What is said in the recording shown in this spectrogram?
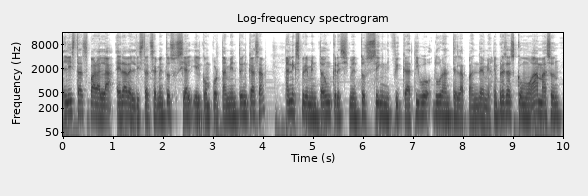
listas para la era del distanciamiento social y el comportamiento en casa han experimentado un crecimiento significativo durante la pandemia. Empresas como Amazon,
